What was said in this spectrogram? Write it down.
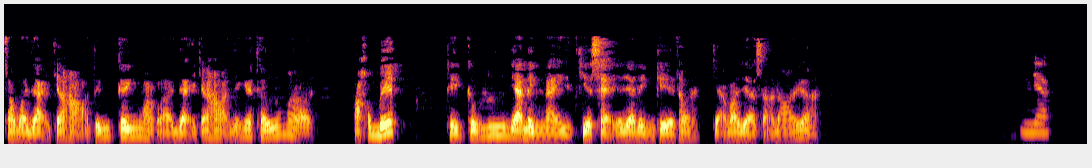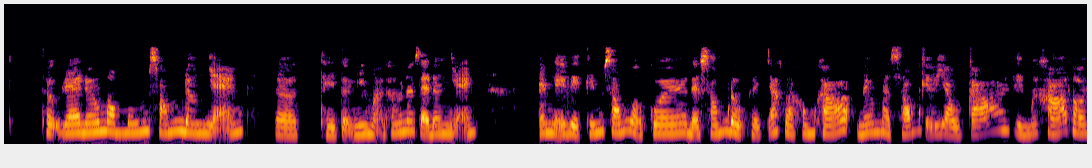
xong rồi dạy cho họ tiếng kinh hoặc là dạy cho họ những cái thứ mà họ không biết thì cũng gia đình này chia sẻ cho gia đình kia thôi chả bao giờ sợ đói cả Nha. Thực ra nếu mong muốn sống đơn giản ờ, thì tự nhiên mọi thứ nó sẽ đơn giản. Em nghĩ việc kiếm sống ở quê để sống được thì chắc là không khó. Nếu mà sống kiểu giàu có thì mới khó thôi.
